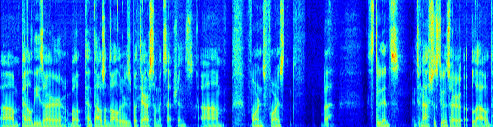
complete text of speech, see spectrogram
Um, penalties are about ten thousand dollars, but there are some exceptions. Um, foreign foreign uh, students, international students are allowed.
